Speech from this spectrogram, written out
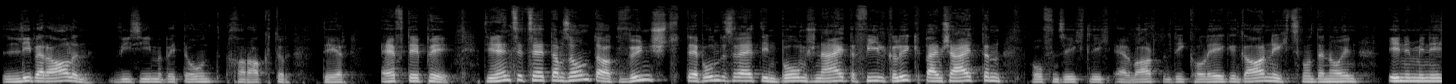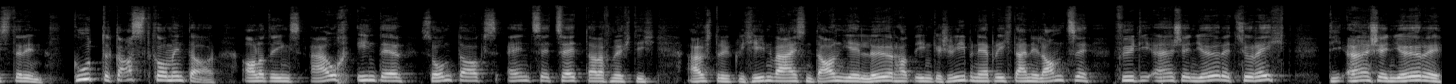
liberalen, wie sie immer betont, Charakter der FDP. Die NZZ am Sonntag wünscht der Bundesrätin Bohm-Schneider viel Glück beim Scheitern. Offensichtlich erwarten die Kollegen gar nichts von der neuen Innenministerin. Guter Gastkommentar, allerdings auch in der Sonntags-NZZ, darauf möchte ich ausdrücklich hinweisen. Daniel Löhr hat ihn geschrieben, er bricht eine Lanze für die Ingenieure zurecht. Die Ingenieure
